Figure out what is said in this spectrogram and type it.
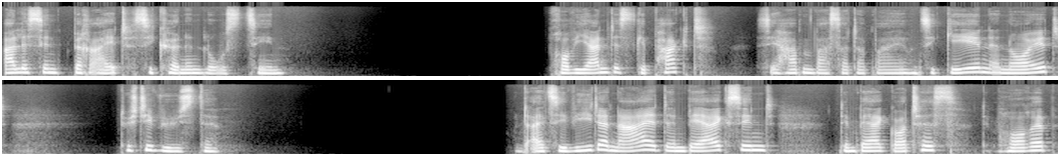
alle sind bereit, sie können losziehen. Proviant ist gepackt, sie haben Wasser dabei und sie gehen erneut durch die Wüste. Und als sie wieder nahe dem Berg sind, dem Berg Gottes, dem Horeb,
